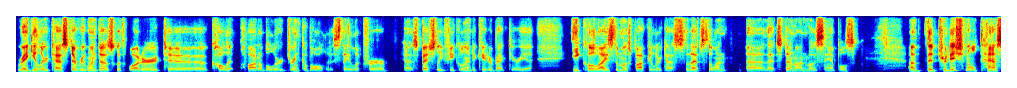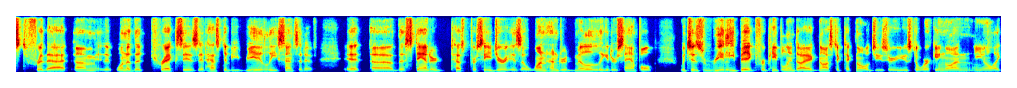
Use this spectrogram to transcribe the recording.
regular test everyone does with water to call it potable or drinkable is they look for especially fecal indicator bacteria. E. coli is the most popular test. So that's the one uh, that's done on most samples. Uh, the traditional test for that, um, one of the tricks is it has to be really sensitive. It uh, the standard test procedure is a 100 milliliter sample, which is really big for people in diagnostic technologies who are used to working on, you know, like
